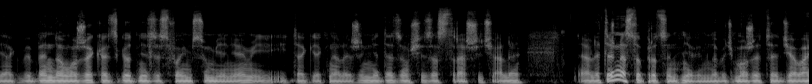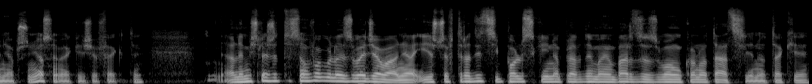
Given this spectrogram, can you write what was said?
jakby będą orzekać zgodnie ze swoim sumieniem i, i tak jak należy, nie dadzą się zastraszyć, ale, ale też na 100% nie wiem, no być może te działania przyniosą jakieś efekty. Ale myślę, że to są w ogóle złe działania i jeszcze w tradycji polskiej naprawdę mają bardzo złą konotację. No takie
